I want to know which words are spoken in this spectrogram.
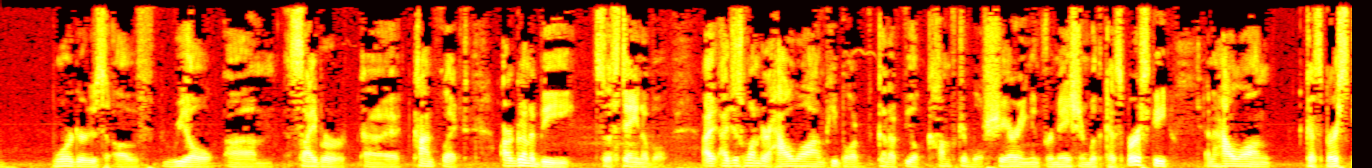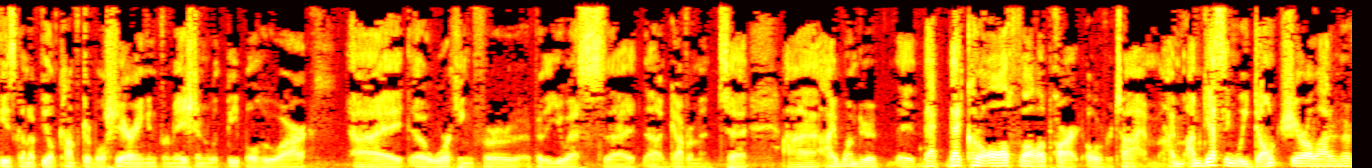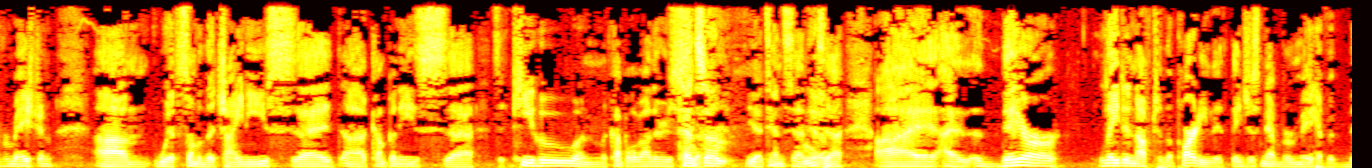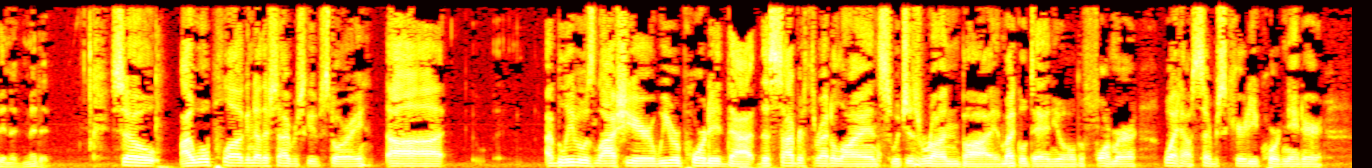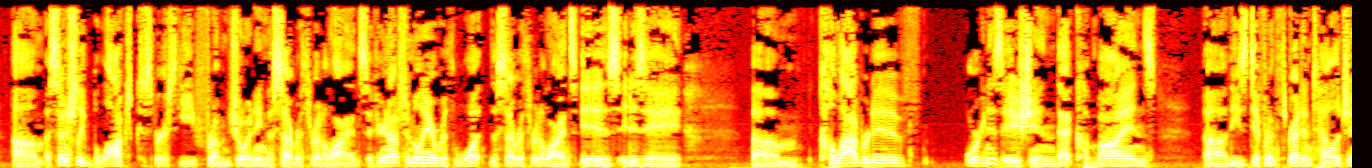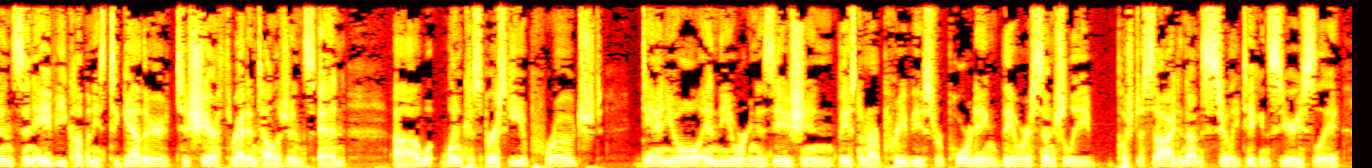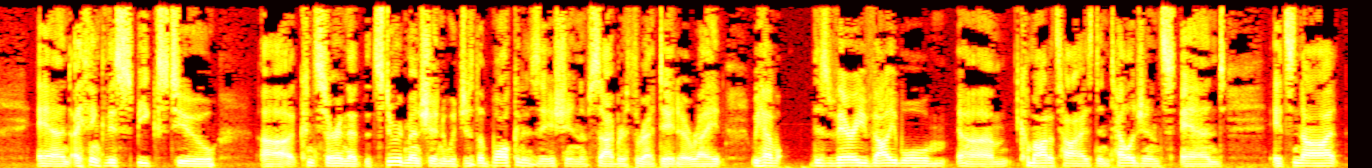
borders of real um, cyber uh, conflict are going to be sustainable. I, I, just wonder how long people are going to feel comfortable sharing information with Kaspersky and how long Kaspersky is going to feel comfortable sharing information with people who are uh, uh, working for for the U.S. Uh, uh, government. Uh, I wonder that that could all fall apart over time. I'm, I'm, guessing we don't share a lot of information um, with some of the Chinese uh, companies, uh, Qihoo and a couple of others. Tencent. yeah, Tencent. Yeah. I, I, they are late enough to the party that they just never may have been admitted. So I will plug another CyberScoop story. Uh, I believe it was last year, we reported that the Cyber Threat Alliance, which is run by Michael Daniel, the former White House cybersecurity coordinator, um, essentially blocked Kaspersky from joining the Cyber Threat Alliance. If you're not familiar with what the Cyber Threat Alliance is, it is a um, collaborative organization that combines uh, these different threat intelligence and AV companies together to share threat intelligence. And uh, when Kaspersky approached Daniel and the organization, based on our previous reporting, they were essentially pushed aside and not necessarily taken seriously. And I think this speaks to uh, concern that, that Stewart mentioned, which is the balkanization of cyber threat data, right? We have this very valuable um, commoditized intelligence, and it's not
